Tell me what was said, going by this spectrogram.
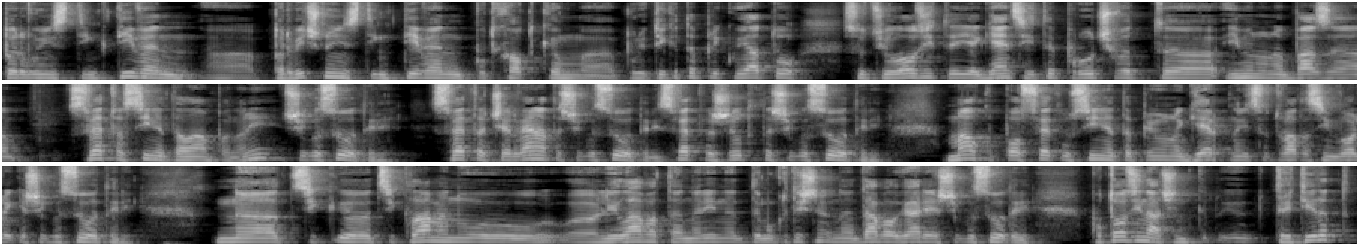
първоинстинктивен, първично инстинктивен подход към политиката, при която социолозите и агенциите проучват именно на база светва синята лампа, нали? Ще гласувате ли? Светва червената ще гласувате ли? Светва жълтата ще гласувате ли? Малко по-светло синята, примерно на герб, нали, световата символика ще гласувате ли? на цик, цикламено лилавата нали, на демократична на Да България ще гласувате ли? По този начин третират,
